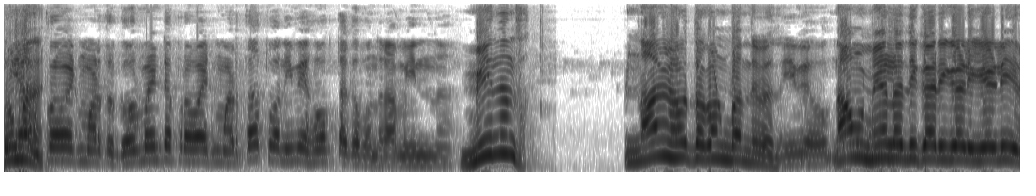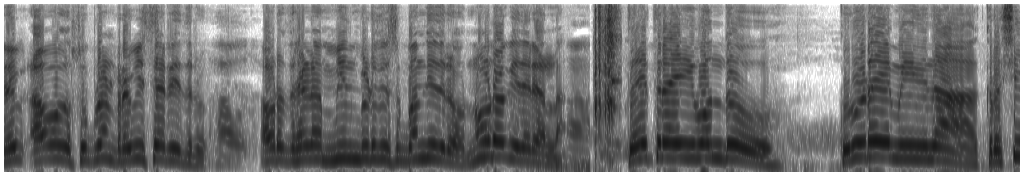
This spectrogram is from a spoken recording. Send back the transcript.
ಸುಮ್ಮನೆ. ಪ್ರೊವೈಡ್ ಮಾಡ್ತಾರೆ ಗೌರ್ಮೆಂಟ್ ಪ್ರೊವೈಡ್ ಮಾಡ್ತಾ ಅಥವಾ ನೀವೇ ಹೋಗಿ ತಗೊಬಂದ್ರ ಮೀನ್ ಮೀನನ್ನು? ನಾವೇ ಹೋಗಿ ತಗೊಂಡು ಬಂದೇವೆ ನೀವೇ ಮೇಲಧಿಕಾರಿಗಳಿಗೆ ಹೇಳಿ ರವಿ ಅವಾಗ ಸುಪ್ರಂಟ್ ರವಿ ಸರ್ ಇದ್ರು. ಅವ್ರ ಹತ್ರ ಹೇಳ ಮೀನು ಬಿಡು ದಿವಸ ಬಂದಿದ್ರು ಅವ್ರು. ನೋಡೋಗಿದ್ದಾರೆ ಎಲ್ಲ. ಸ್ನೇಹಿತರೆ ಈ ಒಂದು ಕುರುಡೆ ಮೀನಿನ ಕೃಷಿ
